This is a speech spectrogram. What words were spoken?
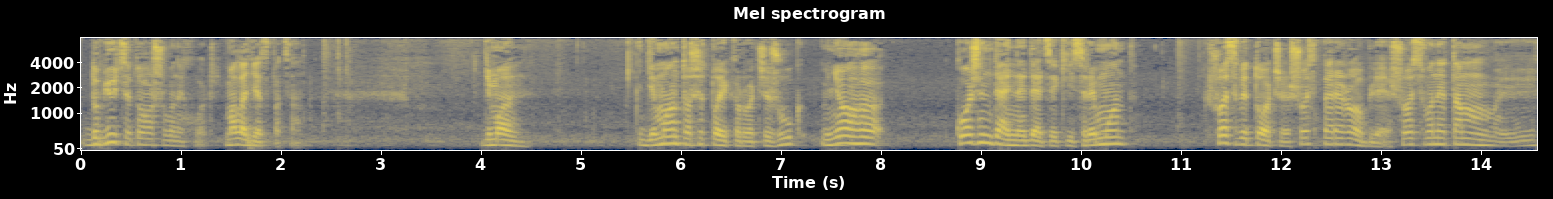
доб'ються того, що вони хочуть. Молодець, пацан. Дімон. Дімон то ще той, коротше, жук. В нього кожен день знайдеться якийсь ремонт. Щось виточує, щось перероблює, щось вони там, е,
